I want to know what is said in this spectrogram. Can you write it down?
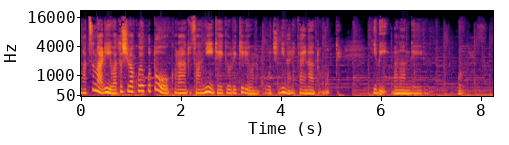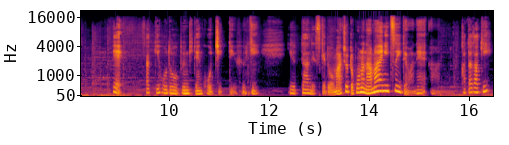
まあ、つまり私はこういうことをクライアントさんに提供できるようなコーチになりたいなと思って日々学んでいるところです。で、先ほど分岐点コーチっていうふうに言ったんですけど、まあちょっとこの名前についてはね、あの、肩書き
